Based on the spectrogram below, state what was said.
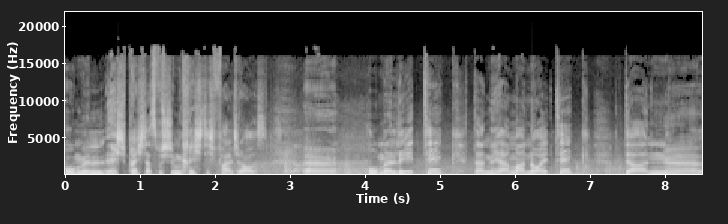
Homel, ich spreche das bestimmt richtig falsch aus. Äh, Homiletik, dann Hermeneutik, dann äh,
